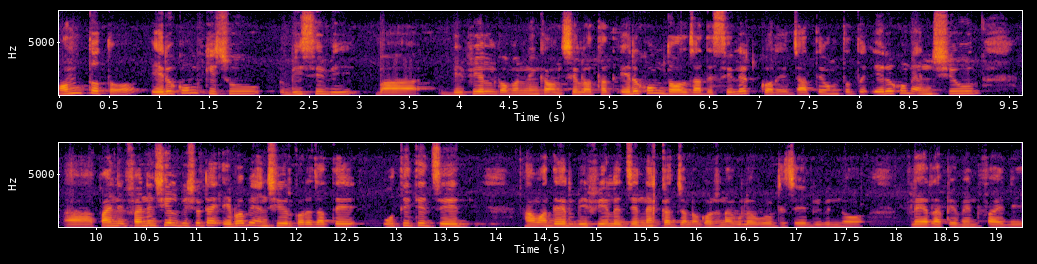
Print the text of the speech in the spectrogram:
অন্তত এরকম কিছু বিসিবি বা বিপিএল গভর্নিং কাউন্সিল অর্থাৎ এরকম দল যাতে সিলেক্ট করে, যাতে অন্তত এরকম এনশিওর ফাইন্যান্সিয়াল বিষয়টা এভাবে এনশিওর করে যাতে অতীতে যে আমাদের বিপিএল এর যে ন্যাক্কারজনক ঘটনাগুলো ঘটেছে, বিভিন্ন প্লেয়াররা পেমেন্ট পায়নি,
